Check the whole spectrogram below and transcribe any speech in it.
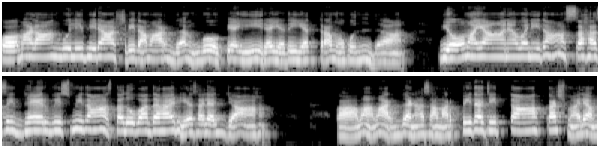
കോമളാങ്കുലിഭിരാശ്രിതമാർഗം ഗോപ്യൈരയതി യത്ര മുകുന്ദ. വ്യോമയാനവനിതാ ചിത്താ കശ്മലം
